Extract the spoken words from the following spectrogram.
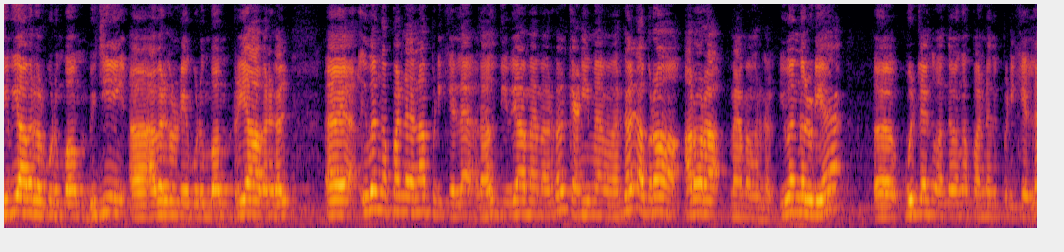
திவ்யா அவர்கள் குடும்பம் விஜி அவர்களுடைய குடும்பம் ரியா அவர்கள் இவங்க பண்ணதெல்லாம் பிடிக்கல. அதாவது திவ்யா மேம் அவர்கள் கனி மேம் அவர்கள் அப்புறம் அரோரா மேம் அவர்கள். இவங்களுடைய வீட்டிலேருந்து இருந்து வந்தவங்க பண்ணது பிடிக்கல.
